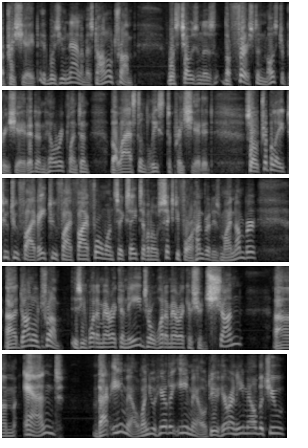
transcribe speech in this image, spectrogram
appreciate? It was unanimous. Donald Trump was chosen as the first and most appreciated, and Hillary Clinton the last and least appreciated. So 888-225-8255-416-870-6400 is my number. Uh, Donald Trump, is he what America needs or what America should shun? Um, and that email, when you hear the email, do you hear an email that you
